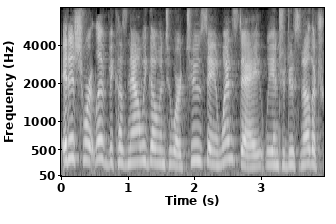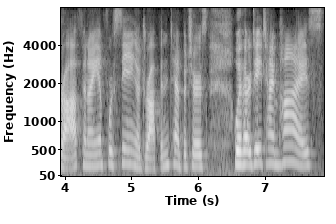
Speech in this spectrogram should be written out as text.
It is short lived because now we go into our Tuesday and Wednesday. We introduce another trough and I am foreseeing a drop in temperatures with our daytime highs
